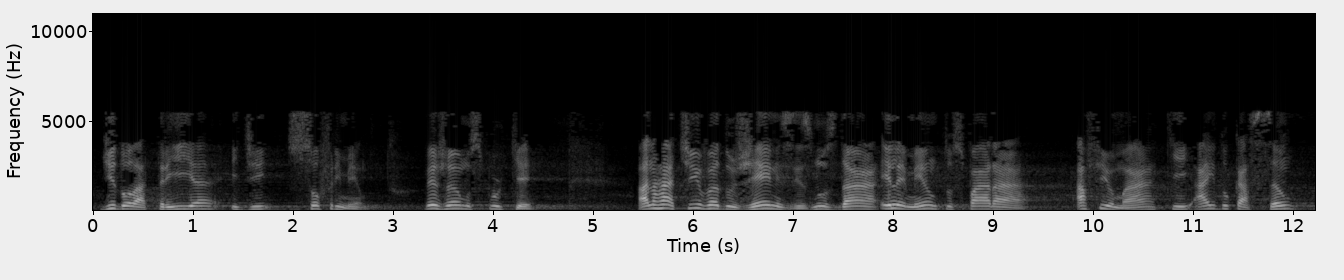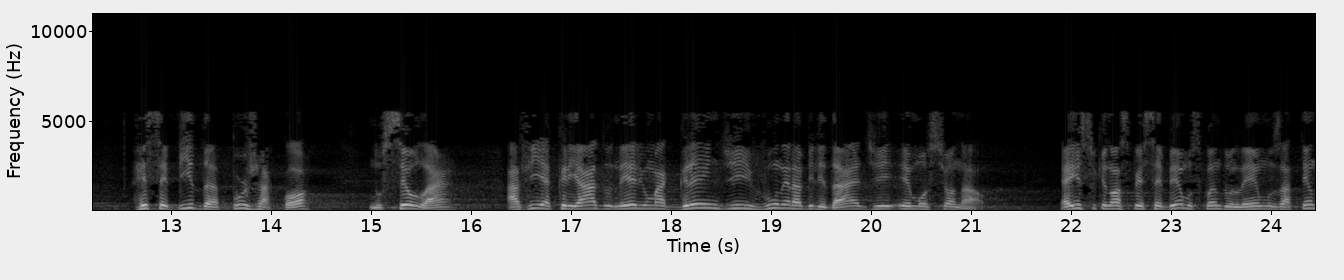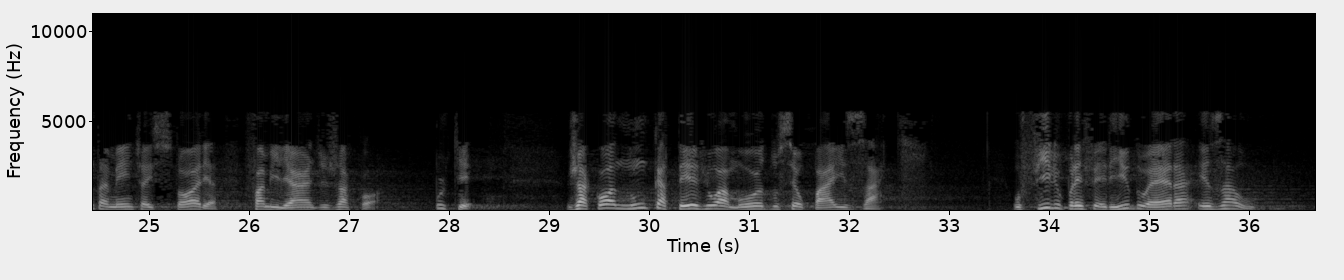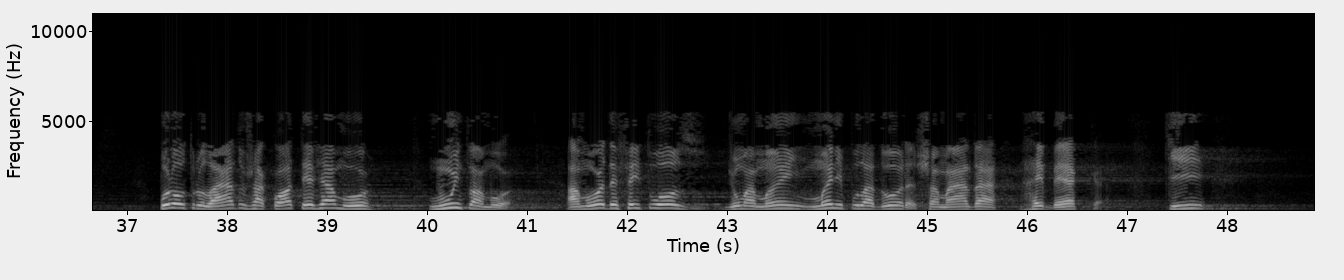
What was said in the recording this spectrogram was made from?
de idolatria e de sofrimento. Vejamos por quê. A narrativa do Gênesis nos dá elementos para afirmar que a educação recebida por Jacó no seu lar havia criado nele uma grande vulnerabilidade emocional. É isso que nós percebemos quando lemos atentamente a história familiar de Jacó. Por quê? Jacó nunca teve o amor do seu pai Isaac. O filho preferido era Esaú. Por outro lado, Jacó teve amor, muito amor. Amor defeituoso de uma mãe manipuladora chamada Rebeca, que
